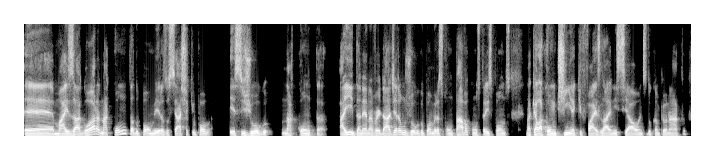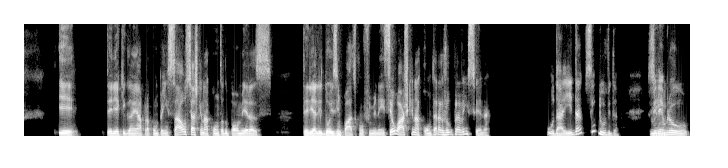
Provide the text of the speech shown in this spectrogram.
É, mas agora, na conta do Palmeiras, você acha que o, esse jogo na conta a ida, né? Na verdade, era um jogo que o Palmeiras contava com os três pontos naquela continha que faz lá inicial antes do campeonato e teria que ganhar para compensar. Ou você acha que na conta do Palmeiras teria ali dois empates com o Fluminense? Eu acho que na conta era jogo para vencer, né? O da ida, sem dúvida. Sim. Me lembro,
